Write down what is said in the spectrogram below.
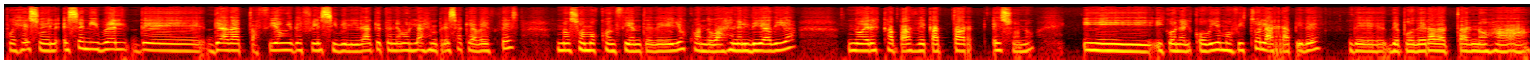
pues eso, ese nivel de, adaptación y de flexibilidad que tenemos las empresas que a veces no somos conscientes de ellos, cuando vas en el día a día no eres capaz de captar eso, ¿no? Y, y con el COVID hemos visto la rapidez de, poder adaptarnos a,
